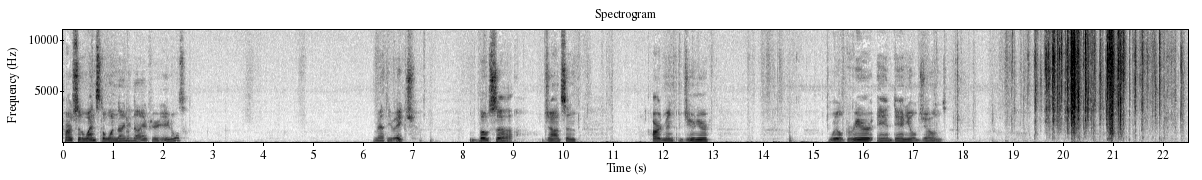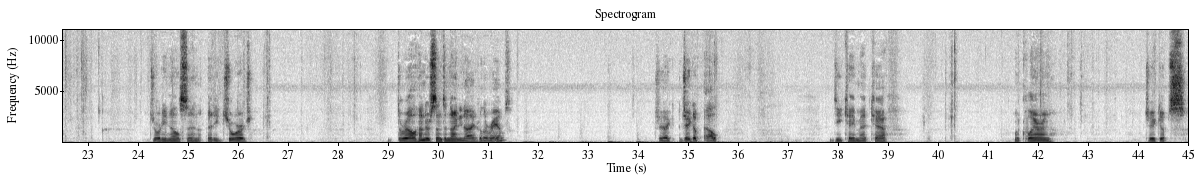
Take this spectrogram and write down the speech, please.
Carson Wentz to 199 for your Eagles. Matthew H. Bosa Johnson Hardman Jr. Will Grier, and Daniel Jones. Jordy Nelson, Eddie George. Darrell Henderson to 99 for the Rams. Jake, Jacob L. DK Metcalf. McLaurin. Jacobs.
